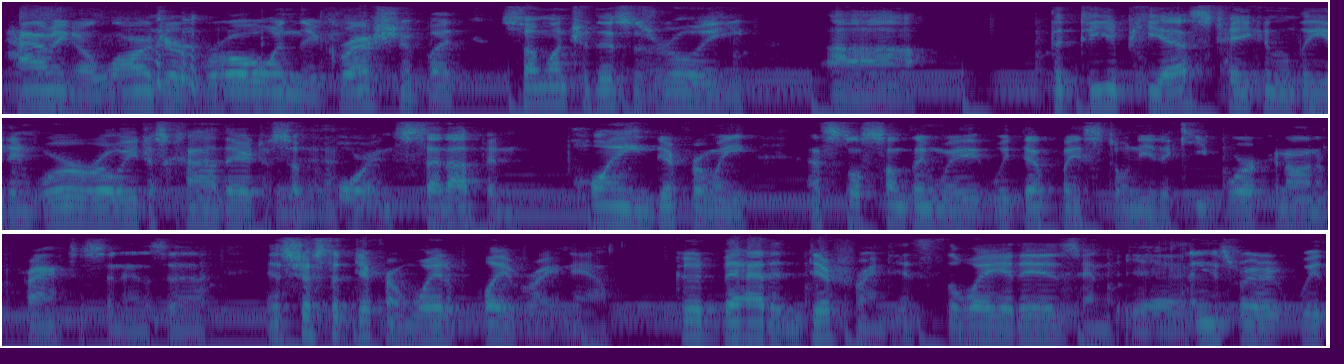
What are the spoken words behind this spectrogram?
having a larger role in the aggression. But so much of this is really uh, the DPS taking the lead, and we're really just kind of there to Yeah. support and set up and playing differently. That's still something we, we definitely still need to keep working on and practicing. As a, it's just a different way to play right now. Good, bad, and different. It's the way it is, and Yeah. I think it's where we,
